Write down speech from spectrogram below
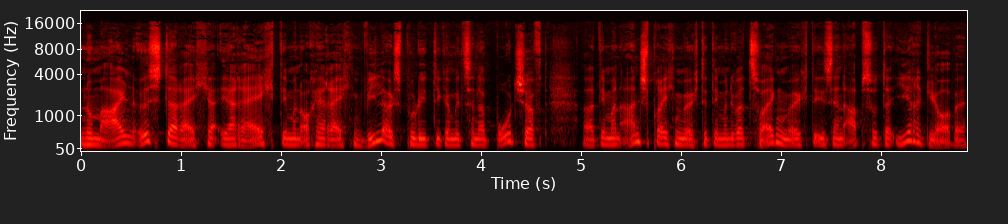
normalen Österreicher erreicht, den man auch erreichen will als Politiker mit seiner Botschaft, äh, den man ansprechen möchte, den man überzeugen möchte, ist ein absoluter Irrglaube.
